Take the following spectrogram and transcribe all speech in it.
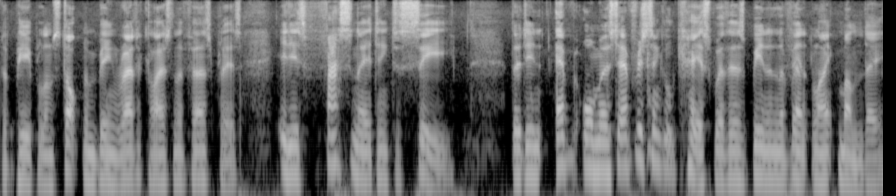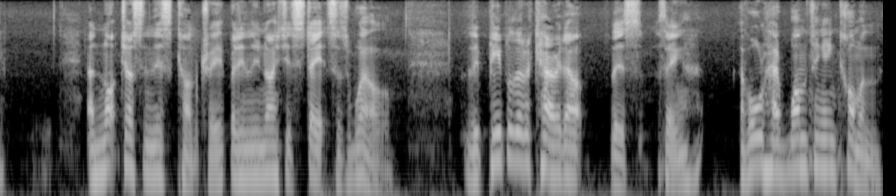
the people and stop them being radicalized in the first place. It is fascinating to see that in ev- almost every single case where there's been an event like Monday, and not just in this country, but in the United States as well, the people that have carried out this thing have all had one thing in common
